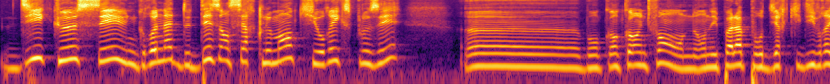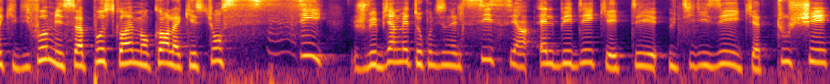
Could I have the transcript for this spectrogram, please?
dit que c'est une grenade de désencerclement qui aurait explosé. Euh, bon, encore une fois, on n'est pas là pour dire qui dit vrai, qui dit faux, mais ça pose quand même encore la question si, je vais bien le mettre au conditionnel, si c'est un LBD qui a été utilisé et qui a touché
